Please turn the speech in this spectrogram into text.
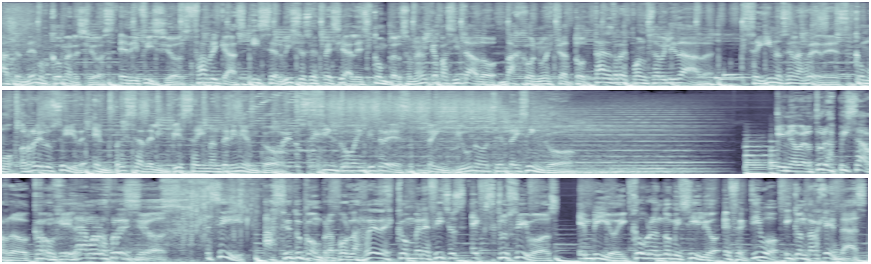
Atendemos comercios, edificios, fábricas y servicios especiales con personal capacitado bajo nuestra total responsabilidad. Seguimos en las redes como Relucir, empresa de limpieza y mantenimiento. 523-2185. En Aberturas Pizarro congelamos los precios. Sí, hace tu compra por las redes con beneficios exclusivos, envío y cobro en domicilio efectivo y con tarjetas.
